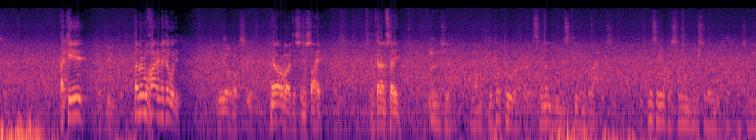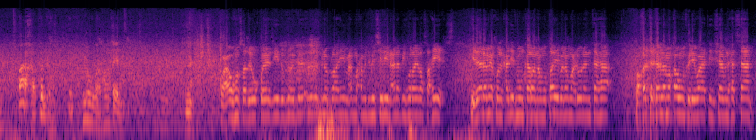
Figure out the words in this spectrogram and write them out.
أكيد؟ أكيد. طيب البخاري متى ولد؟ 194 194 صحيح. الكلام سليم. شيخ يعني ذكرت سلام بن مسكين بن الاحوص ليس بن الاحوص سلام بن سليم آخر كلهم. كلهم خير. نعم. وعوف صدوق ويزيد بن بن إبراهيم عن محمد بن سيرين عن أبي هريرة صحيح. إذا لم يكن الحديث منكرا أو مضطربا أو معلولا انتهى. وقد تكلم قوم في رواية هشام بن حسان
